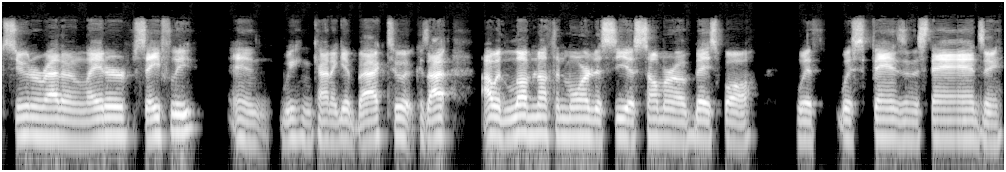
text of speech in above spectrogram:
sooner rather than later safely and we can kind of get back to it cuz I I would love nothing more to see a summer of baseball with with fans in the stands and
